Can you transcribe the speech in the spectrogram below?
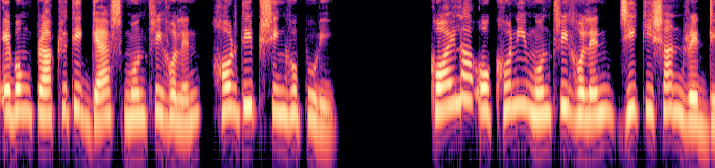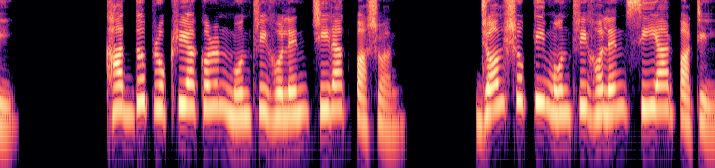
এবং প্রাকৃতিক গ্যাস মন্ত্রী হলেন হরদীপ সিংহ পুরী। কয়লা ও খনি মন্ত্রী হলেন জি কিষান রেড্ডি। খাদ্য প্রক্রিয়াকরণ মন্ত্রী হলেন চিরাগ পাশোয়ান জলশক্তি মন্ত্রী হলেন সি আর পাটিল।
